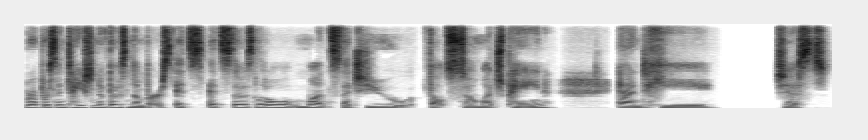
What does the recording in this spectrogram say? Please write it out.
representation of those numbers. It's it's those little months that you felt so much pain and he just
